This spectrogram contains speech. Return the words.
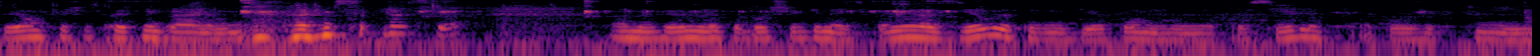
То я вам хочу сказать, неправильно мы питаемся друзья. А, наверное, это больше генетика. Но я сделаю это видео, я помню, вы меня просили. Это уже в Киеве.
